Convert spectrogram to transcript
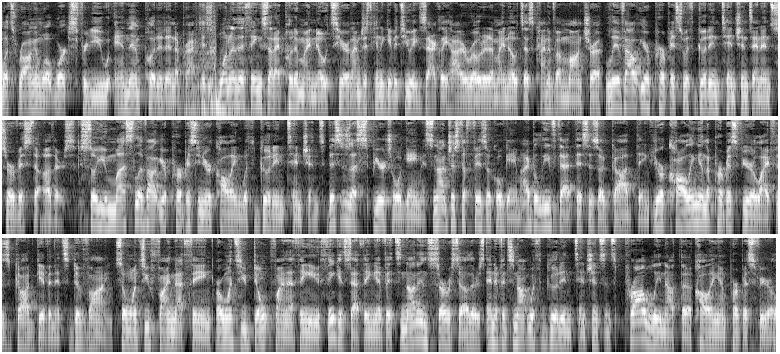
what's wrong and what works for you and then put it into practice. One of the things that I put in my notes here, and I'm just going to give it to you exactly how I wrote it in my notes as kind of a mantra live out your purpose with good intentions and in service to others. So you must live out your purpose and your calling with good intentions. This is a spiritual game, it's not just a physical game. I believe that this is a God thing. Your calling and the purpose for your life is God given, it's divine. So once you find that thing, or once you don't find that thing and you think it's that thing, if it's not in service to others and if it's not with good intentions, it's probably not the calling and purpose for your life.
